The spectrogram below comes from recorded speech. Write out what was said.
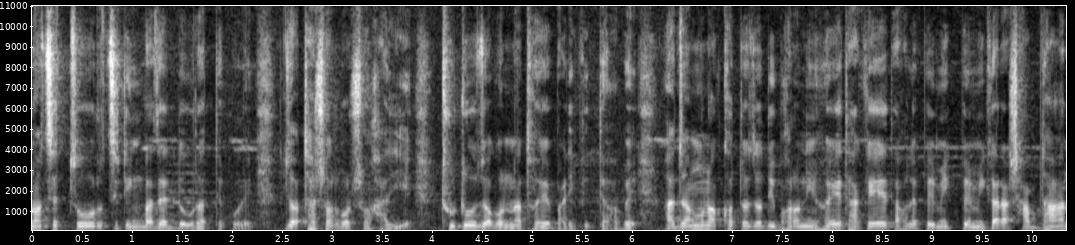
নচেত চোর চিটিংবাজের দৌড়াতে পড়ে। যথাসর্বস্ব হারিয়ে ঠুটো জগন্নাথ হয়ে বাড়ি ফিরতে হবে। আর জন্ম নক্ষত্র যদি ভরণী হয়ে থাকে, তাহলে প্রেমিক প্রেমিকারা সাবধান,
